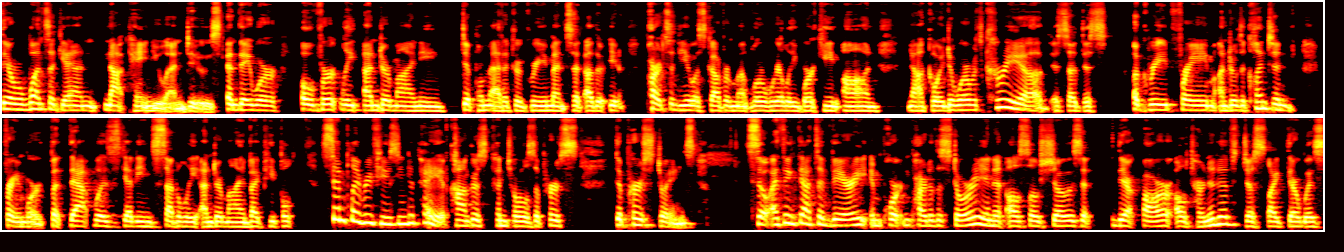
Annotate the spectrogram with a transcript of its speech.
they were once again not paying UN dues, and they were overtly undermining diplomatic agreements that other you know, parts of the U.S. government were really working on not going to war with Korea. A, this agreed frame under the Clinton framework, but that was getting subtly undermined by people simply refusing to pay if Congress controls the purse the purse strings. So I think that's a very important part of the story. And it also shows that there are alternatives, just like there was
